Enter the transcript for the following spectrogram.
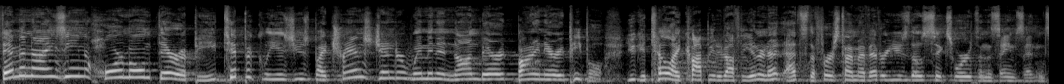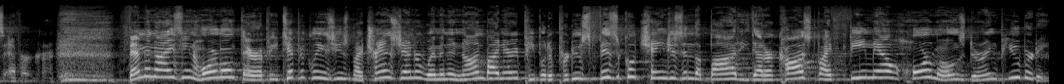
Feminizing hormone therapy typically is used by transgender women and non binary people. You could tell I copied it off the internet. That's the first time I've ever used those six words in the same sentence ever. Feminizing hormone therapy typically is used by transgender women and non binary people to produce physical changes in the body that are caused by female hormones during puberty.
